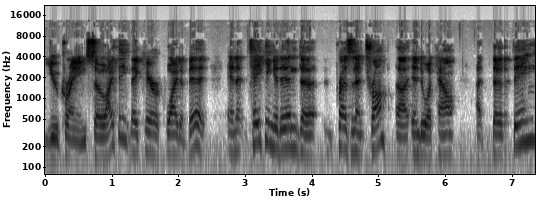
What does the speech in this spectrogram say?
Ukraine. So I think they care quite a bit. And taking it into President Trump into account, the thing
